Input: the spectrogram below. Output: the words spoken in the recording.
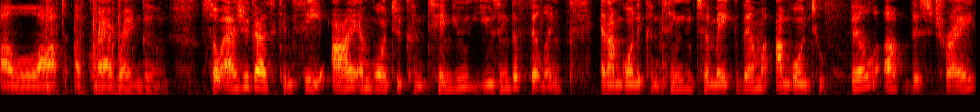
a lot of crab rangoon. So as you guys can see, I am going to continue using the filling and I'm going to continue to make them. I'm going to fill up this tray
